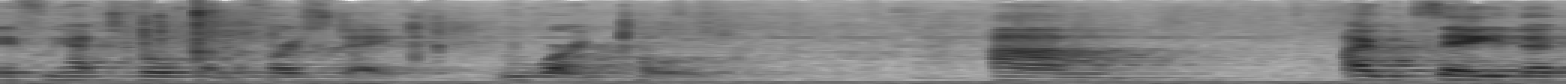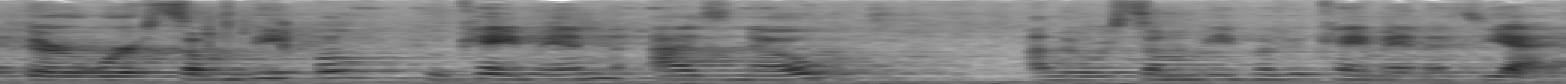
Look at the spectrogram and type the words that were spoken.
if we had to vote on the first day. We weren't told. Um, I would say that there were some people who came in as no, and there were some people who came in as yes.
